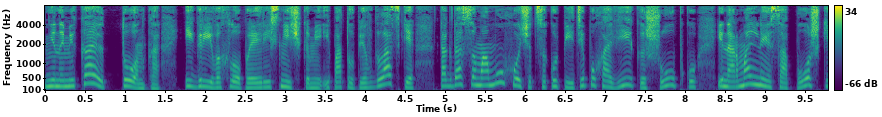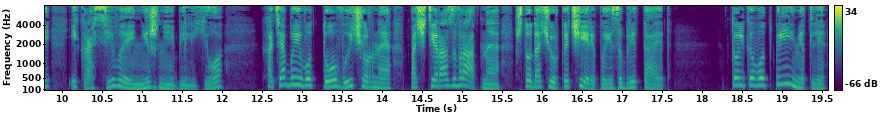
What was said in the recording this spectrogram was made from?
не намекают тонко, игриво хлопая ресничками и потупив глазки, тогда самому хочется купить и пуховик, и шубку, и нормальные сапожки, и красивое нижнее белье. Хотя бы и вот то вычурное, почти развратное, что дочурка черепа изобретает. Только вот примет ли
